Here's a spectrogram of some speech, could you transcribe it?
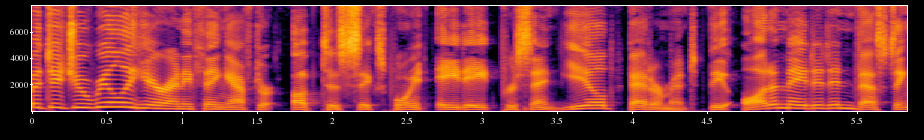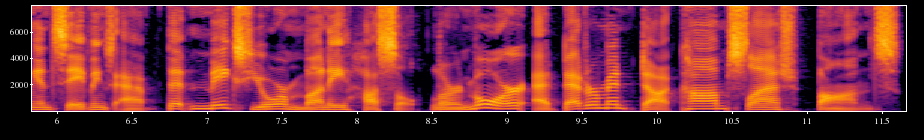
But did you really hear anything after up to 6.88% yield? Betterment, the automated investing and savings app that makes your money hustle. Learn more at betterment.com slash bonds.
